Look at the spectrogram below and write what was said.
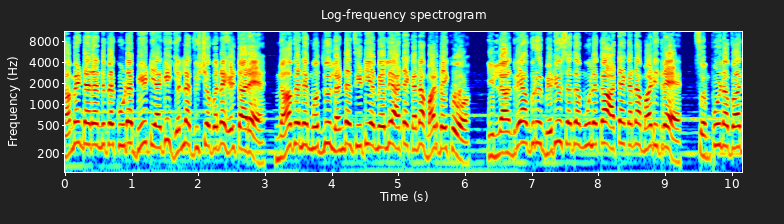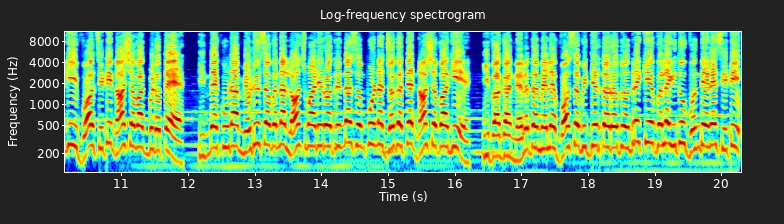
ಕಮಾಂಡರ್ ಅನ್ನುವೆ ಕೂಡ ಭೇಟಿಯಾಗಿ ಎಲ್ಲ ವಿಷಯವನ್ನ ಹೇಳ್ತಾರೆ. ನಾವೇನೆ ಮೊದ್ಲು ಲಂಡನ್ ಸಿಟಿಯ ಮೇಲೆ ಅಟ್ಯಾಕ್ ಅನ್ನ ಮಾಡ್ಬೇಕು. ಇಲ್ಲ ಅಂದ್ರೆ ಅವರು ಮೆಡ್ಯೂಸದ ಮೂಲಕ ಅಟ್ಯಾಕ್ ಅನ್ನ ಮಾಡಿದ್ರೆ ಸಂಪೂರ್ಣವಾಗಿ ವಾಲ್ ಸಿಟಿ ನಾಶವಾಗ್ಬಿಡುತ್ತೆ. ಹಿಂದೆ ಕೂಡ ಮೆಡ್ಯೂಸವನ್ನ ಲಾಂಚ್ ಮಾಡಿರೋದ್ರಿಂದ ಸಂಪೂರ್ಣ ಜಗತ್ತೇ ನಾಶವಾಗಿ. ಇವಾಗ ನೆಲದ ಮೇಲೆ ವಾಸವಿದ್ದಿರ್ತಾ ಇರೋದು ಅಂದ್ರೆ ಕೇವಲ ಇದು ಒಂದೇನೆ ಸಿಟಿ.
